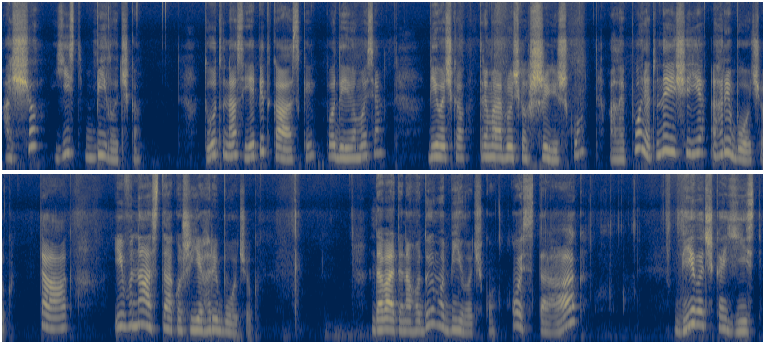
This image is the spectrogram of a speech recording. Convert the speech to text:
А що їсть білочка? Тут в нас є підказки. Подивимося. Білочка тримає в ручках шишку, але поряд у неї ще є грибочок. Так, і в нас також є грибочок. Давайте нагодуємо білочку. Ось так. Білочка їсть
